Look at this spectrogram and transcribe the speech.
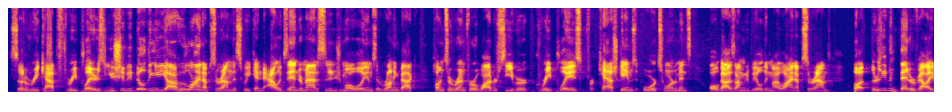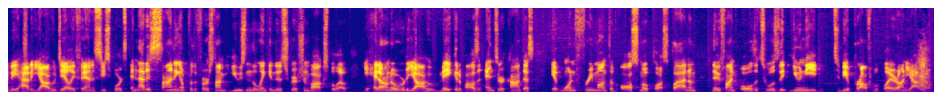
So to recap, three players you should be building your Yahoo lineups around this weekend: Alexander Mattison and Jamaal Williams at running back, Hunter Renfrow, wide receiver. Great plays for cash games or tournaments. All guys I'm going to be building my lineups around. But there's even better value to be had at Yahoo Daily Fantasy Sports, and that is signing up for the first time using the link in the description box below. You head on over to Yahoo, make a deposit, enter a contest, get one free month of Awesemo Plus Platinum. Now you find all the tools that you need to be a profitable player on Yahoo.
